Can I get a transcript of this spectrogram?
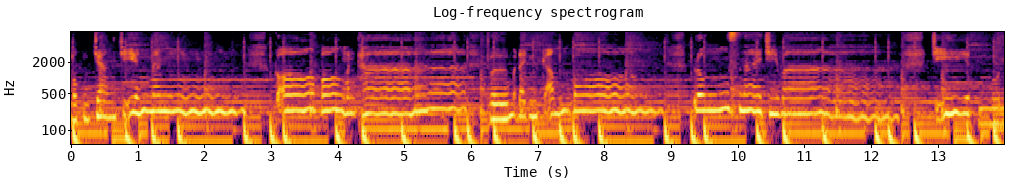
មុខចាំងជាងនឹងក៏បងមិនថាធ្វើម្ដេចកំបងលងស្នេហ៍ជីវ៉ាជាតិមុន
